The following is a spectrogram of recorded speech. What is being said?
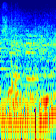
Watching it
